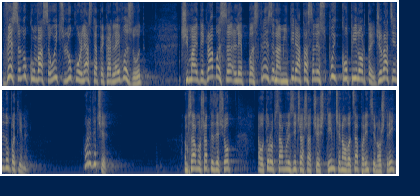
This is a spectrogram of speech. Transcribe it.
Vezi să nu cumva să uiți lucrurile astea pe care le-ai văzut, ci mai degrabă să le păstrezi în amintirea ta, să le spui copiilor tăi, generației de după tine. Oare de ce? În Psalmul 78, autorul psalmului zice așa, ce știm, ce ne-au învățat părinții noștri,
